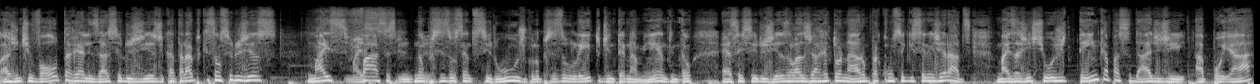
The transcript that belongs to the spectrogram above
a gente volta a realizar cirurgias de catarata, porque são cirurgias mais, mais fáceis. Simples. Não precisa o centro cirúrgico, não precisa o leito de internamento. Então, essas cirurgias elas já retornaram para conseguir serem geradas. Mas a gente hoje tem capacidade de apoiar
